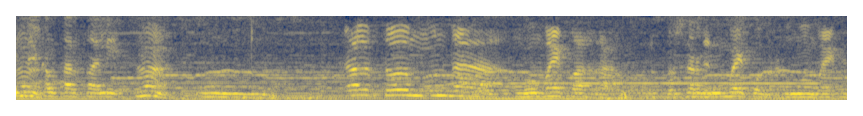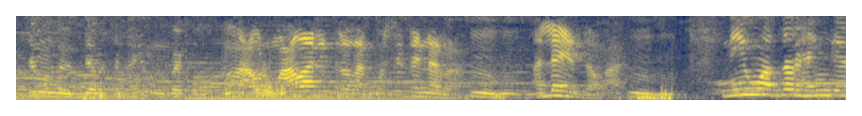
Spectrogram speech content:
ಇಲ್ಲೇ ಕಲ್ತಾರ ಸಾಲಿ. ಹಾಂ. ಹ್ಮ್. ಕಲಿತು ಮುಂದೆ ಮುಂಬೈಗೆ ಹೋದ್ರ. ಸರ್ ಮುಂಬೈಗೆ ಹೋದ್ರ. ಮುಂಬೈಗೆ ಹೆಚ್ಚಿನ ಒಂದು ವಿದ್ಯಾಭ್ಯಾಸಕ್ಕಾಗಿ ಮುಂಬೈಗೆ ಹೋದ್ರ. ಅವ್ರ ಮಾವಾರಿದ್ರಲ್ಲ ಕೃಷಿ ತಿನ್ನಲ್ಲ ಅಲ್ಲೇ ಇದ್ದವ. ನೀವು ಅದರ ಹೆಂಗೆ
